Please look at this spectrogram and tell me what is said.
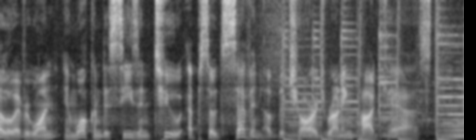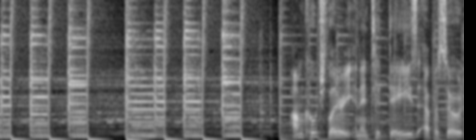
Hello, everyone, and welcome to Season 2, Episode 7 of the Charge Running Podcast. I'm Coach Larry, and in today's episode,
